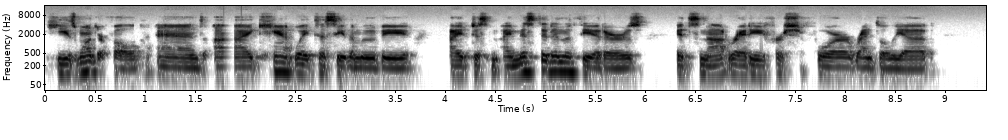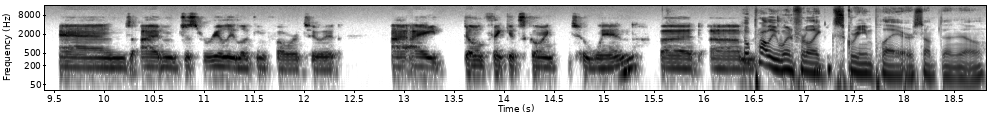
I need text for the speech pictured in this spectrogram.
he's wonderful, and I can't wait to see the movie. I just I missed it in the theaters. It's not ready for for rental yet, and I'm just really looking forward to it. I, I don't think it's going to win, but um, He'll probably win for like screenplay or something, though.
